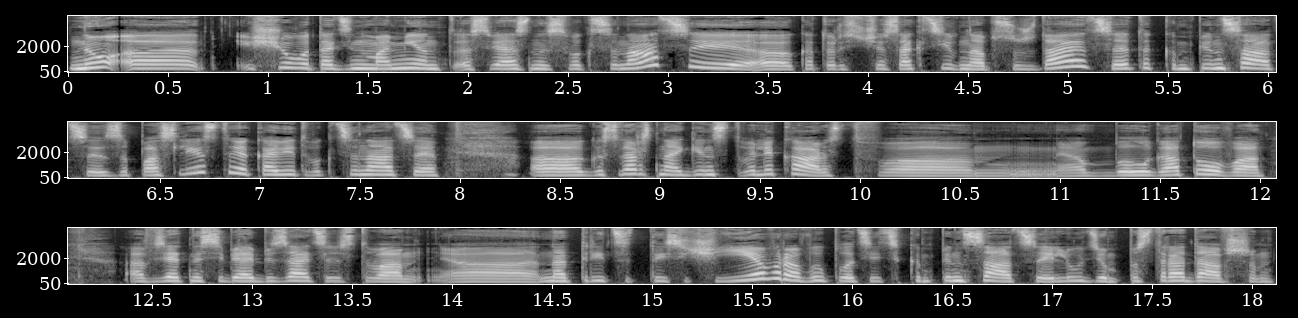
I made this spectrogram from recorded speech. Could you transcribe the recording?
Но э, еще вот один момент, связанный с вакцинацией, э, который сейчас активно обсуждается, это компенсация за последствия ковид-вакцинации. Э, Государственное агентство лекарств э, было готово взять на себя обязательства э, на 30 тысяч евро, выплатить компенсации людям, пострадавшим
